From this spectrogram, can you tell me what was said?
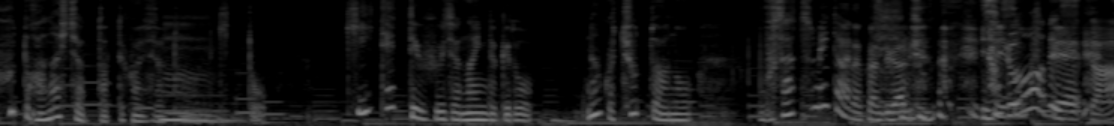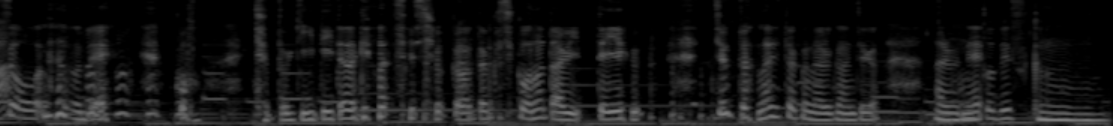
ふっと話しちゃったって感じだと思う、うん。きっと。聞いてっていう風じゃないんだけどなんかちょっとあの菩薩みたいな感じがあるじゃない？白くて。そうですか？そうなので こうちょっと聞いていただけますでしょうか？私この度っていうちょっと話したくなる感じがあるね。本当ですか、うん。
